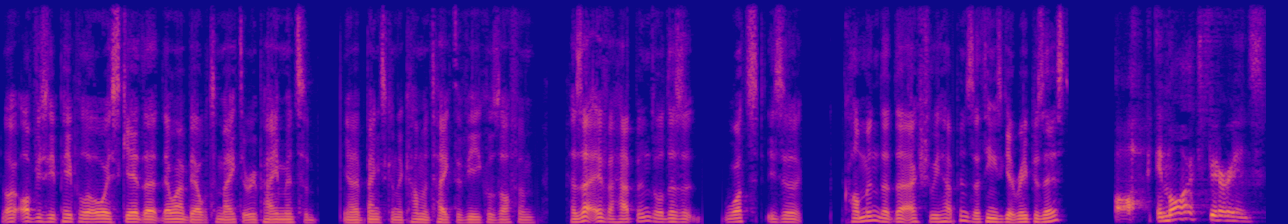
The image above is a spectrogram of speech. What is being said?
like obviously people are always scared that they won't be able to make the repayments. You know, bank's going to come and take the vehicles off them. Has that ever happened, or does it? What's is it common that that actually happens? That things get repossessed? Oh, in my experience,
